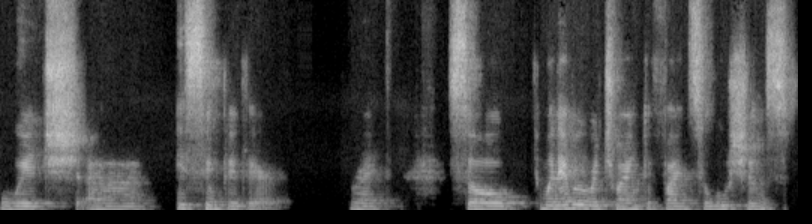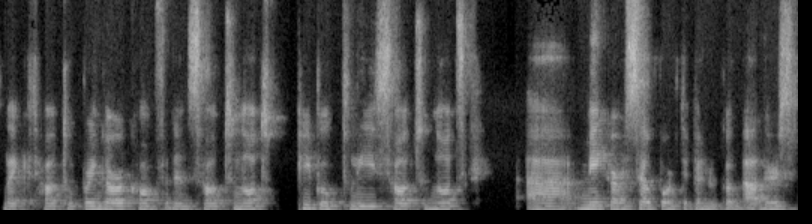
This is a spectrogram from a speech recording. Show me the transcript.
which uh, is simply there, right? So, whenever we're trying to find solutions, like how to bring our confidence, how to not people please, how to not uh, make ourselves more dependent on others,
